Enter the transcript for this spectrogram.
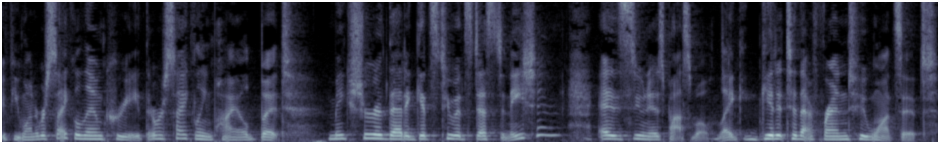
If you want to recycle them, create the recycling pile, but make sure that it gets to its destination as soon as possible. Like get it to that friend who wants it,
